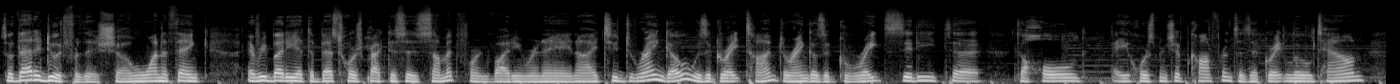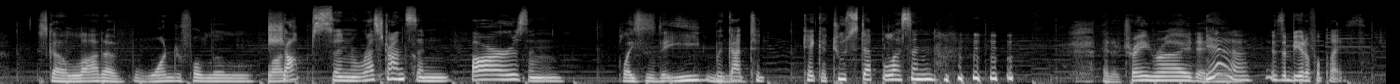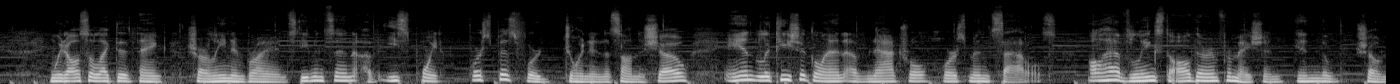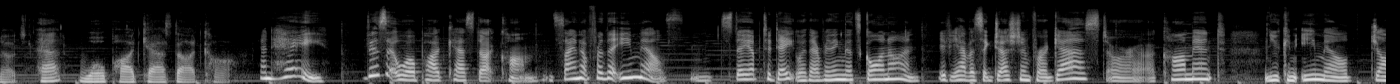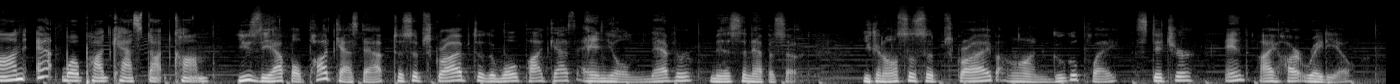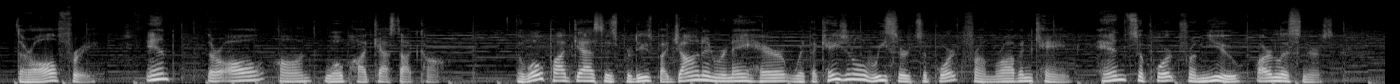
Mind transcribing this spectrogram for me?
So that'd do it for this show. We want to thank everybody at the Best Horse Practices Summit for inviting Renee and I to Durango. It was a great time. Durango's a great city to to hold a horsemanship conference. It's a great little town. It's got a lot of wonderful little lot of Shops and restaurants and bars and places to eat and, we got to take a two-step lesson. and a train ride. And yeah, it's a beautiful place. We'd also like to thank Charlene and Brian Stevenson of East Point Hospice for joining us on the show, and Letitia Glenn of Natural Horseman Saddles. I'll have links to all their information in the show notes at whoapodcast.com. And hey, visit whoapodcast.com and sign up for the emails and stay up to date with everything that's going on. If you have a suggestion for a guest or a comment, you can email john at whoapodcast.com. Use the Apple Podcast app to subscribe to the Whoa Podcast, and you'll never miss an episode. You can also subscribe on Google Play, Stitcher, and iHeartRadio. They're all free, and they're all on WhoaPodcast.com. The Whoa Podcast is produced by John and Renee Hare with occasional research support from Robin Kane and support from you, our listeners.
